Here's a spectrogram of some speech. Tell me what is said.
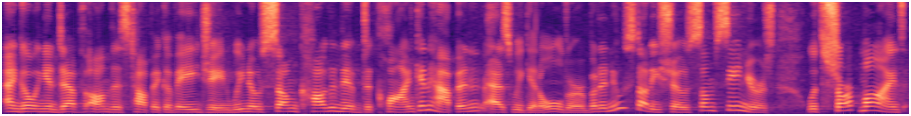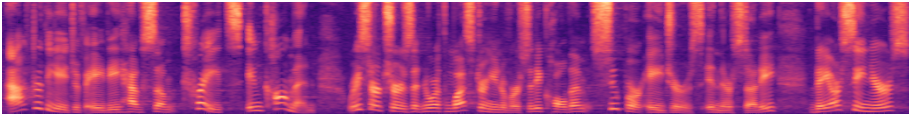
And going in depth on this topic of aging, we know some cognitive decline can happen as we get older, but a new study shows some seniors with sharp minds after the age of 80 have some traits in common. Researchers at Northwestern University call them super agers in their study. They are seniors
